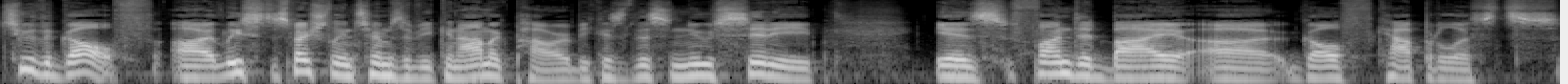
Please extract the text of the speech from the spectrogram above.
to the Gulf, uh, at least especially in terms of economic power, because this new city is funded by uh, Gulf capitalists,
